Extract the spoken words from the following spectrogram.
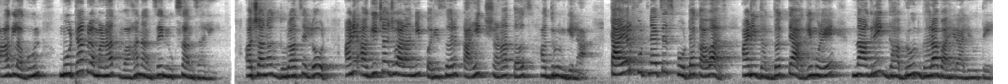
आग लागून मोठ्या प्रमाणात वाहनांचे नुकसान झाले. अचानक धुराचे लोट आणि आगीच्या ज्वाळांनी परिसर काही क्षणातच हादरून गेला. टायर फुटण्याचे स्फोटक आवाज आणि धगधगत्या आगीमुळे नागरिक घाबरून घराबाहेर आले होते.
